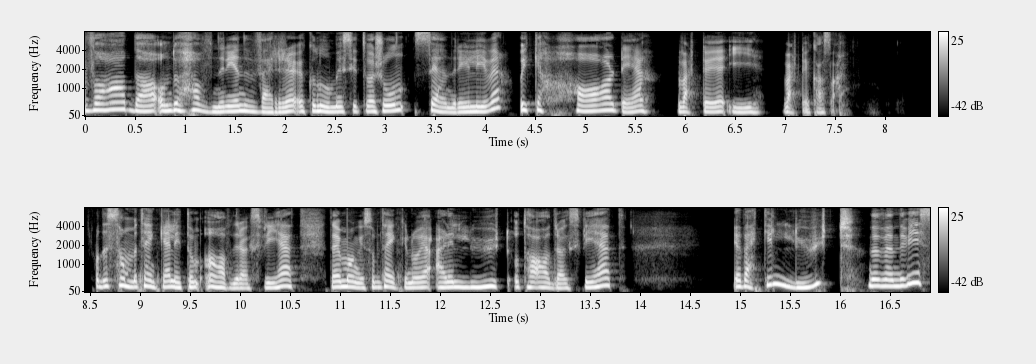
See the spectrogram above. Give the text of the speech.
hva da om du havner i en verre økonomisk situasjon senere i livet, og ikke har det verktøyet i verktøykassa? Og det samme tenker jeg litt om avdragsfrihet. Det er mange som tenker nå ja, er det lurt å ta avdragsfrihet? Ja, det er ikke lurt nødvendigvis.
